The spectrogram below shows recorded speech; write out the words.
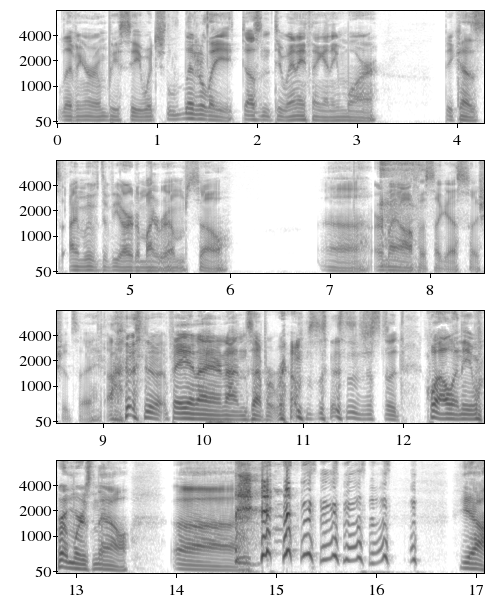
living room PC, which literally doesn't do anything anymore because I moved the VR to my room. So, uh, or my office, I guess I should say. Faye and I are not in separate rooms. this is just to quell any rumors now. Uh, yeah.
